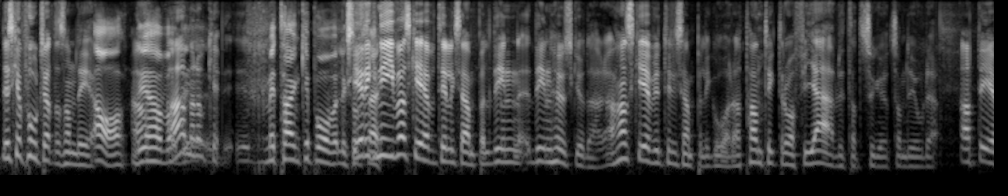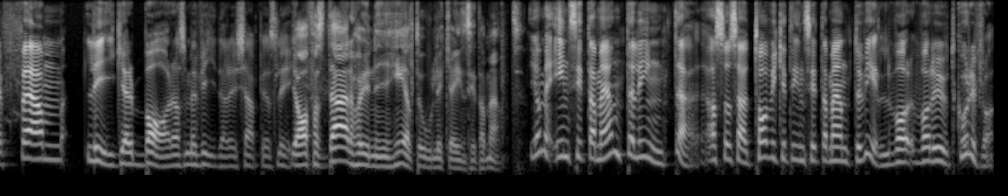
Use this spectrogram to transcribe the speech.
Det ska fortsätta som det är. ja, det Ja. har Ja, men okej. med tanke på liksom Erik Niva skrev till exempel, din, din husgud där, han skrev ju till exempel igår att han tyckte det var för jävligt att det såg ut som det gjorde. Att det är fem ligor bara som är vidare i Champions League. ja fast där har ju ni helt olika incitament. Ja men incitament eller inte, alltså så här, ta vilket incitament du vill, var det utgår ifrån.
